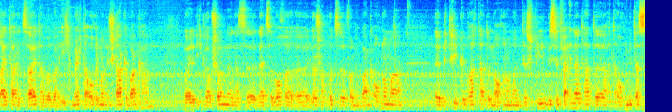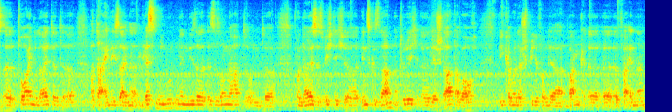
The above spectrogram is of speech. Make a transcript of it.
drei Tage Zeit, aber weil ich möchte auch immer eine starke Bank haben, weil ich glaube schon, dass letzte Woche Joscha Putze von der Bank auch nochmal äh, Betrieb gebracht hat und auch nochmal das Spiel ein bisschen verändert hat, äh, hat auch mit das äh, Tor eingeleitet, hat da eigentlich seine besten Minuten in dieser Saison gehabt und von daher ist es wichtig insgesamt natürlich der Start, aber auch wie können wir das Spiel von der Bank verändern.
